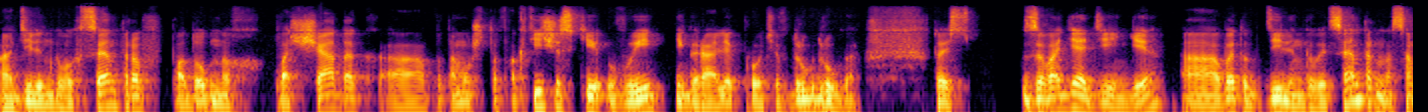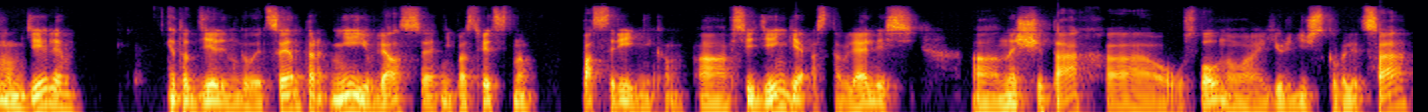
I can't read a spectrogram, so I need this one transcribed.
э, дилинговых центров, подобных площадок, а, потому что фактически вы играли против друг друга. То есть, заводя деньги а, в этот дилинговый центр, на самом деле этот дилинговый центр не являлся непосредственно посредником. А все деньги оставлялись на счетах а, условного юридического лица,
